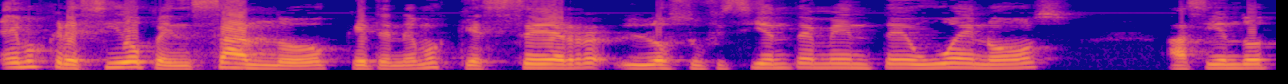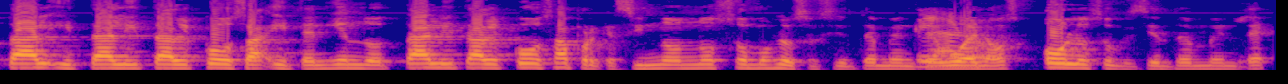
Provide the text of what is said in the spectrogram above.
hemos crecido pensando que tenemos que ser lo suficientemente buenos haciendo tal y tal y tal cosa y teniendo tal y tal cosa, porque si no, no somos lo suficientemente buenos o lo suficientemente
